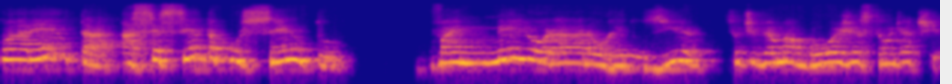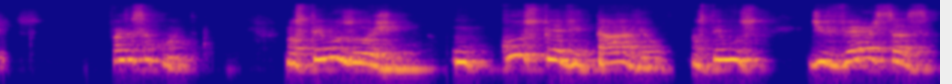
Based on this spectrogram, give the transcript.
40% a 60% vai melhorar ou reduzir se eu tiver uma boa gestão de ativos. Faz essa conta. Nós temos hoje um custo evitável, nós temos diversas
